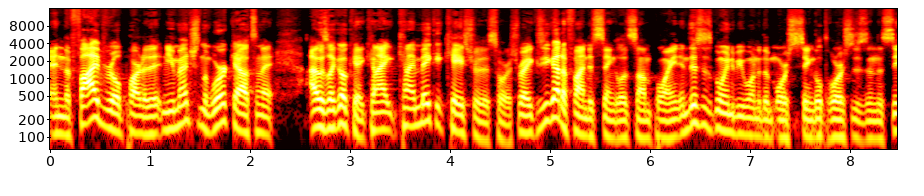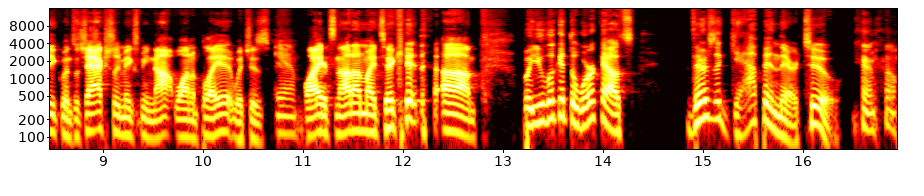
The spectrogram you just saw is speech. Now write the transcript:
and the five year old part of it. And you mentioned the workouts, and I I was like, okay, can I can I make a case for this horse, right? Because you got to find a single at some point, and this is going to be one of the more singled horses in the sequence, which actually makes me not want to play it, which is Yeah. why it's not on my ticket. Um, but you look at the workouts, there's a gap in there too I know.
